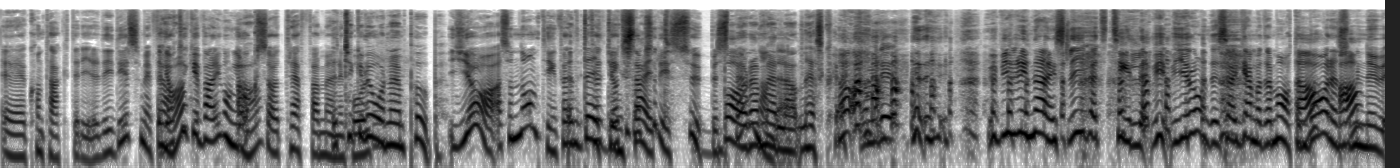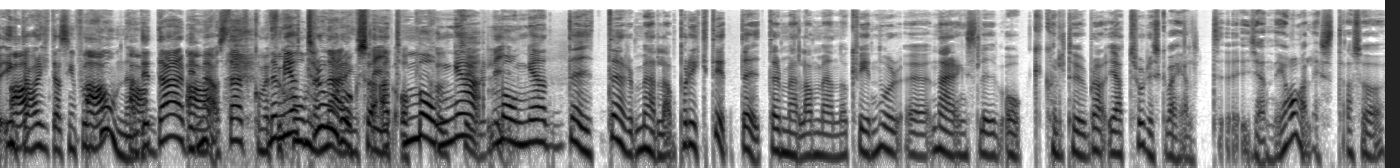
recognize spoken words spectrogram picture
eh, kontakter i det? Det är det som är... För Ja. Jag tycker varje gång jag Ja. också träffar människor... Jag tycker vi ordnar en pub. Ja, alltså någonting. För, En att jag tycker också dejtingsajt. det är superspännande. Bara mellan... Nej, jag. Ja, det, vi bjuder in näringslivet till... Vi, vi gör om det så gamla Dramatenbaren som nu inte har hittat sin funktion än. Det är där vi ja. möts. Där kommer Nej, jag tror också att många, kulturliv. många dejter mellan, på riktigt, dejter mellan män och kvinnor, eh, näringsliv och kulturbransch. Jag tror det skulle vara helt eh, genialiskt. Alltså,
